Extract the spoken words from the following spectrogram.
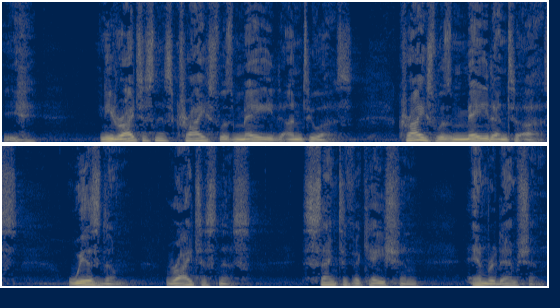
You need righteousness? Christ was made unto us. Christ was made unto us. Wisdom, righteousness, sanctification, and redemption.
